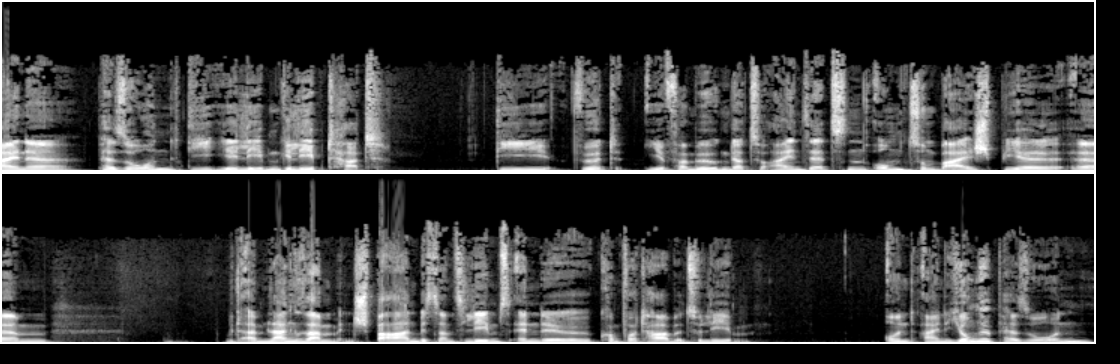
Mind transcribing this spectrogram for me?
Eine Person, die ihr Leben gelebt hat, die wird ihr Vermögen dazu einsetzen, um zum Beispiel ähm, mit einem langsamen Entsparen bis ans Lebensende komfortabel zu leben. Und eine junge Person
